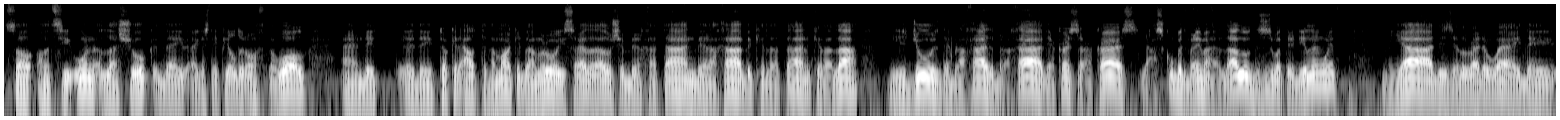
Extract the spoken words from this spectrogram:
So Hotziun Lashuk, they I guess they peeled it off the wall and they uh, they took it out to the market. V'amru Yisrael alalu shebirchatan beracha v'kilatan kilala. These Jews, their bracha is bracha, their curse are a curse. This is what they're dealing with. Miyad is right away they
